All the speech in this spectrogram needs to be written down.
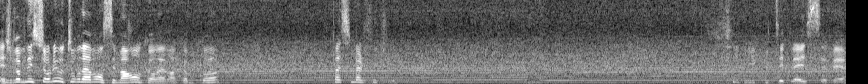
Et je revenais sur lui au tour d'avant, c'est marrant quand même, hein, comme quoi. Pas si mal foutu. Fais-lui écouter de la SMR.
